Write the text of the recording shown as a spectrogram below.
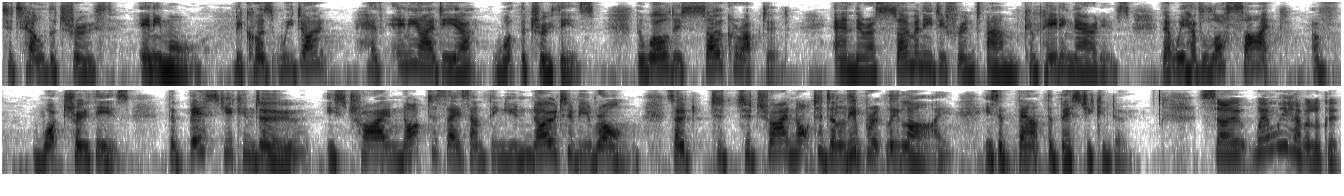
to tell the truth anymore because we don't have any idea what the truth is. The world is so corrupted and there are so many different um, competing narratives that we have lost sight of what truth is. The best you can do is try not to say something you know to be wrong. So to, to try not to deliberately lie is about the best you can do. So when we have a look at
